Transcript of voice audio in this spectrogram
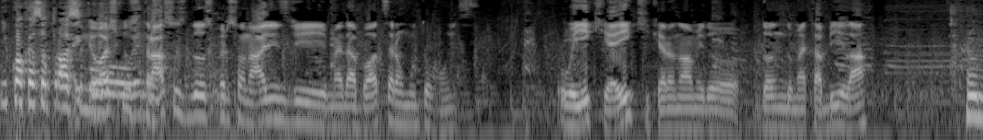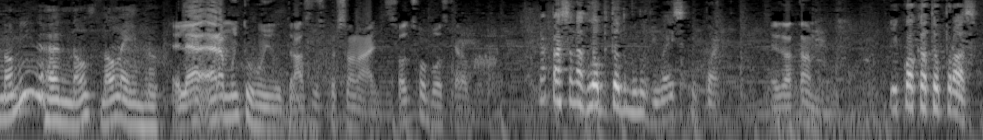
E qual que é o seu próximo? Eu acho que os traços dos personagens de Medabots eram muito ruins. O Ikki, é Ikki, que era o nome do dono do Metabi lá. Eu não me engano, não, não lembro. Ele é- era muito ruim o traço dos personagens. Só dos robôs que era bom. Vai passar na Globo todo mundo viu, é isso que importa. Exatamente. E qual que é o teu próximo?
